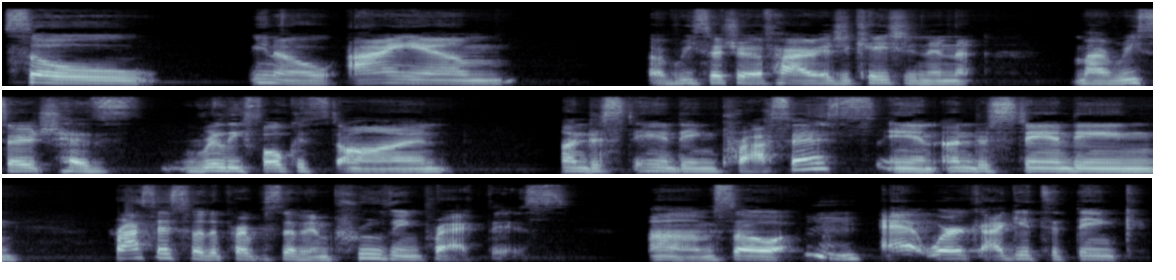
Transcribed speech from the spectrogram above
so you know I am a researcher of higher education and my research has really focused on understanding process and understanding process for the purpose of improving practice. Um, so hmm. at work, I get to think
